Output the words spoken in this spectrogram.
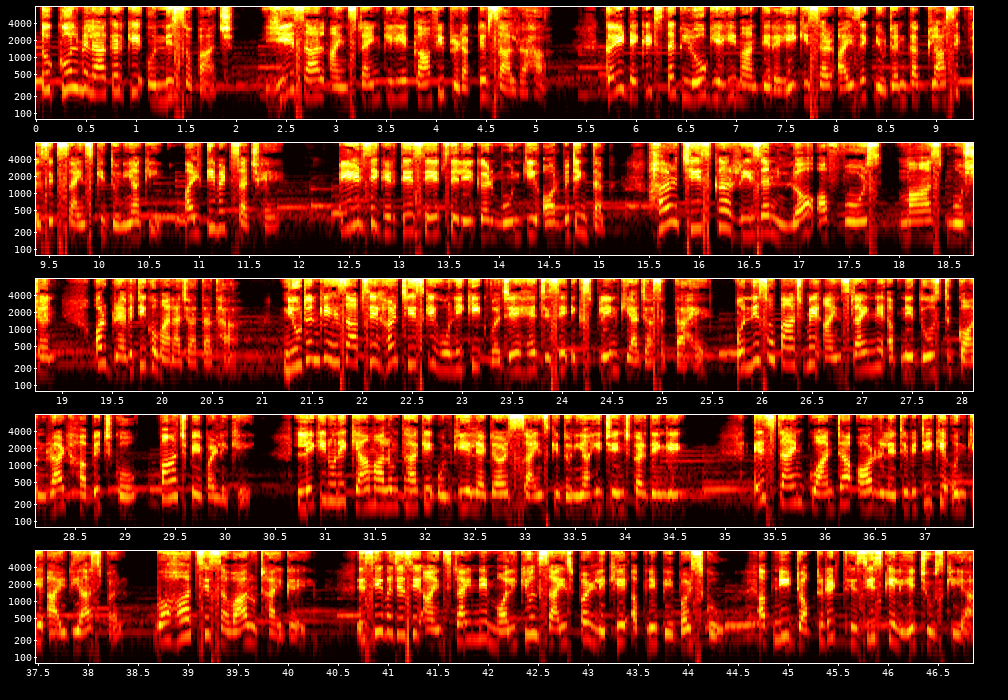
तो कुल मिलाकर के 1905 ये साल आइंस्टाइन के लिए काफ़ी प्रोडक्टिव साल रहा। कई डेकेट्स तक लोग यही मानते रहे कि सर आइजक न्यूटन का क्लासिक फिजिक्स साइंस की दुनिया की अल्टीमेट सच है। पेड़ से गिरते सेब से लेकर मून की ऑर्बिटिंग तक, हर चीज़ का reason law of force mass motion और ग्रेविटी को माना जाता था। न्यूटन के हिसाब से हर चीज़ के होने की एक वजह है जिसे एक्सप्लेन किया जा सकता है। 1905 में आइंस्टाइन ने अपने दोस्त कॉनराड हबिच को पाँच पेपर लिखे, लेकिन उन्हें क्या मालूम था कि उनके ये लेटर्स साइंस की दुनिया ही चेंज कर देंगे? इस टाइम क्वांटा और रिलेटिविटी के उनके आइडियाज़ पर बहुत से सवाल उठाए गए। इसी वजह से आइंस्टाइन ने मॉलिक्यूल साइज़ पर लिखे अपने पेपर्स को अपनी डॉक्टरेट थीसिस के लिए चूज़ किया।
